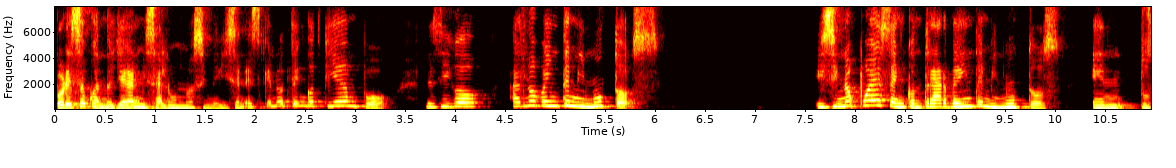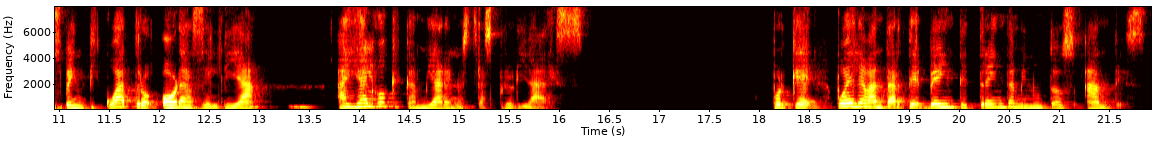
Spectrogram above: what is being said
Por eso cuando llegan mis alumnos y me dicen, es que no tengo tiempo, les digo, hazlo 20 minutos. Y si no puedes encontrar 20 minutos en tus 24 horas del día, hay algo que cambiar en nuestras prioridades. Porque puedes levantarte 20, 30 minutos antes.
